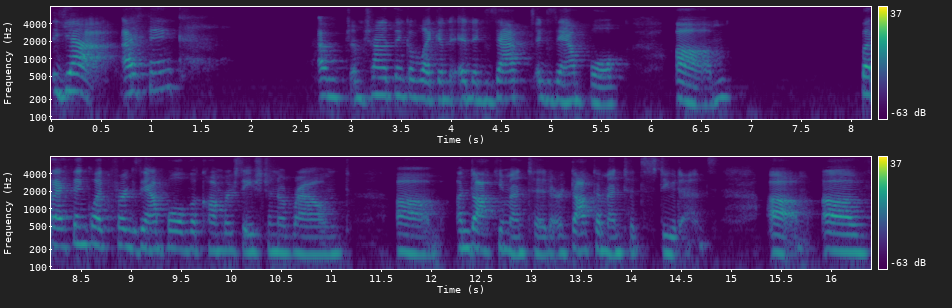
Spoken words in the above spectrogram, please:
Yeah, I think I'm, I'm trying to think of like an, an exact example. Um, but I think, like, for example, the conversation around um, undocumented or documented students um, of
